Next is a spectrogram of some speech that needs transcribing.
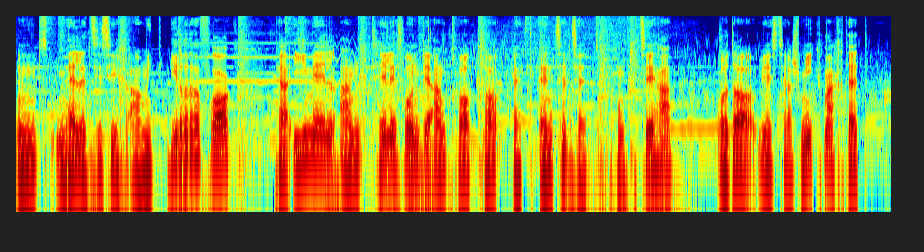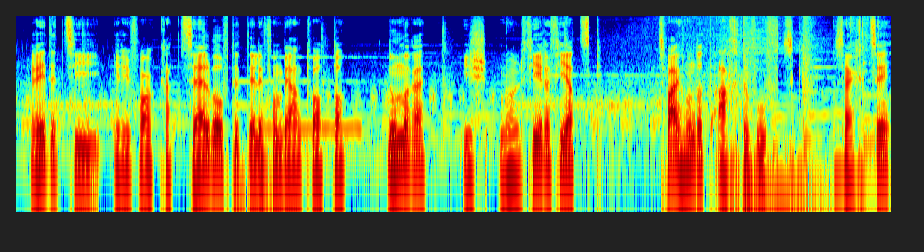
und melden Sie sich auch mit Ihrer Frage per E-Mail an telefonbeantworter.nzz.ch oder wie es der Schmidt gemacht hat, reden Sie Ihre Frage gerade selber auf den Telefonbeantworter. Die Nummer ist 044 258 16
